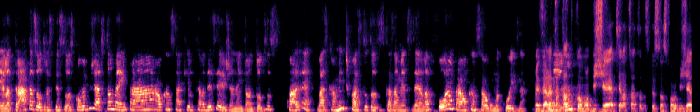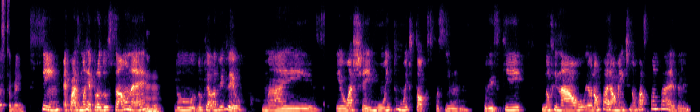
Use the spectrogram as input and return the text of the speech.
ela trata as outras pessoas como objeto também para alcançar aquilo que ela deseja, né? Então, todos os, quase, é, basicamente, quase todos os casamentos dela foram para alcançar alguma coisa. Mas ela é Nenhum- tratada como objeto e ela trata as pessoas como objeto também. Sim, é quase uma reprodução, né? Uhum. do, do que ela viveu. Mas eu achei muito, muito tóxico, assim. Por isso que no final eu não realmente não passo pano para Evelyn.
